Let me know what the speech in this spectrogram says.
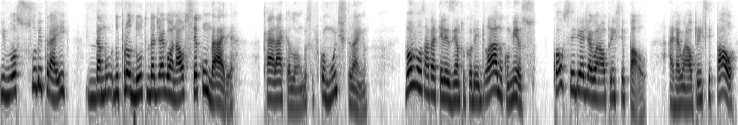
e vou subtrair da, do produto da diagonal secundária. Caraca, longo, isso ficou muito estranho. Vamos voltar para aquele exemplo que eu dei lá no começo? Qual seria a diagonal principal? A diagonal principal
